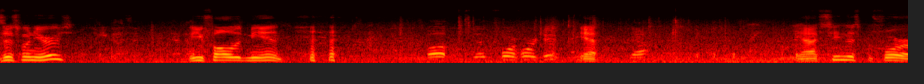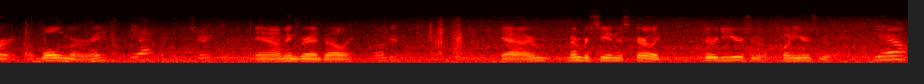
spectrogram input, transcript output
Is this one yours? You followed me in. Oh, four four two. yeah. Yeah, Yeah, I've seen this before. Waldemar, right? yeah. Sure. Yeah, I'm in Grand Valley. Okay. Yeah, I remember seeing this car like 30 years ago, 20 years ago. Yeah,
